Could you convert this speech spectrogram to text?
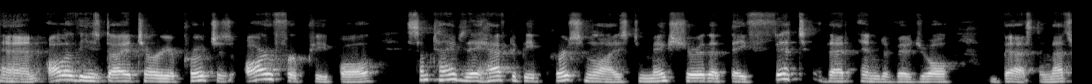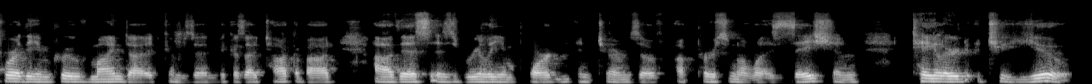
and all of these dietary approaches are for people, sometimes they have to be personalized to make sure that they fit that individual best. And that's where the improved mind diet comes in because I talk about how this is really important in terms of a personalization tailored to you.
